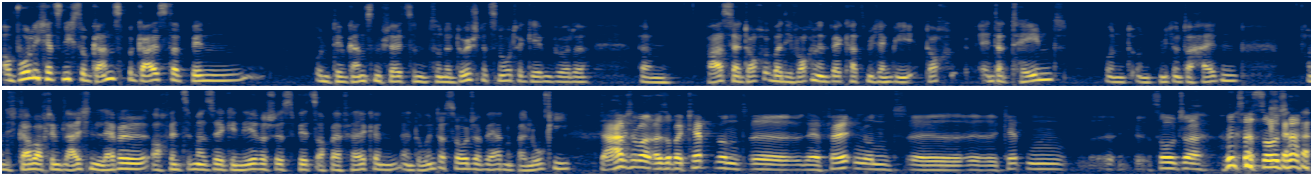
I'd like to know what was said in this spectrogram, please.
Obwohl ich jetzt nicht so ganz begeistert bin und dem Ganzen vielleicht so, so eine Durchschnittsnote geben würde, ähm, war es ja doch über die Wochen hinweg, hat es mich irgendwie doch entertained und, und mich unterhalten. Und ich glaube, auf dem gleichen Level, auch wenn es immer sehr generisch ist, wird es auch bei Falcon and the Winter Soldier werden und bei Loki. Da habe ich aber, also bei Captain und äh, der Falcon und äh, äh Captain äh, Soldier, Winter Soldier,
